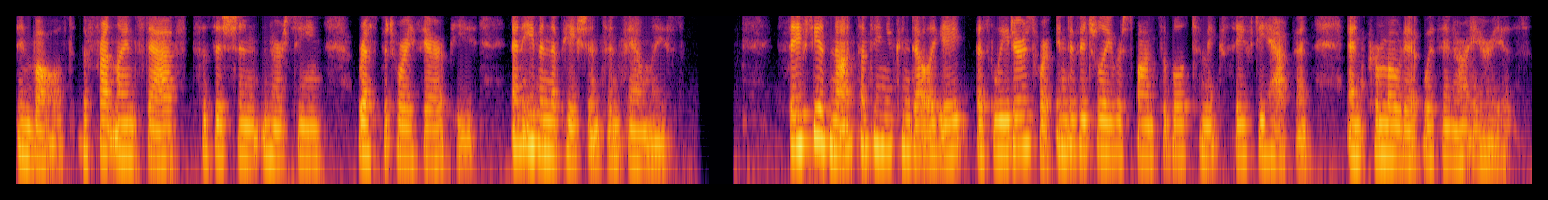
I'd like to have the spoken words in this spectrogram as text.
involved, the frontline staff, physician, nursing, respiratory therapy, and even the patients and families. Safety is not something you can delegate. As leaders, we're individually responsible to make safety happen and promote it within our areas.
